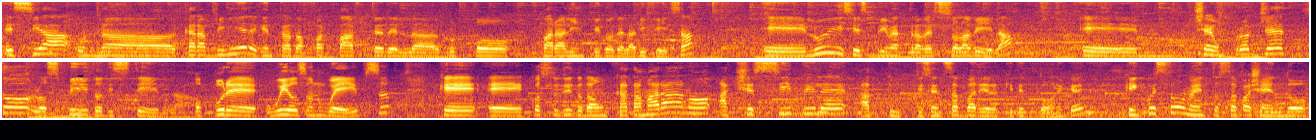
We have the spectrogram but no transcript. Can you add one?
e sia un eh, carabiniere che è entrato a far parte del gruppo paralimpico della difesa e lui si esprime attraverso la vela e mm, c'è un progetto, lo spirito di stella, oppure Wheels on Waves, che è costituito da un catamarano accessibile a tutti, senza barriere architettoniche, che in questo momento sta facendo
